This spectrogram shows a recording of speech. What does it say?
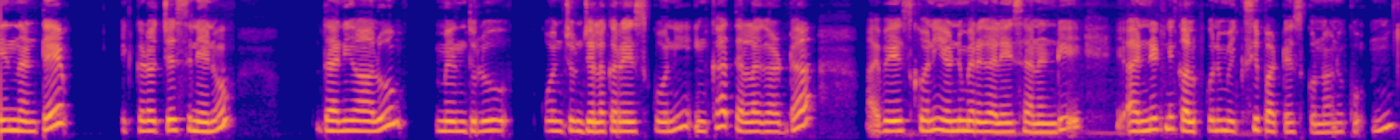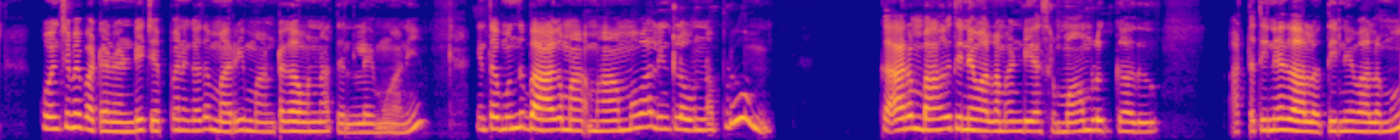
ఏంటంటే ఇక్కడ వచ్చేసి నేను ధనియాలు మెంతులు కొంచెం జీలకర్ర వేసుకొని ఇంకా తెల్లగడ్డ అవి వేసుకొని ఎండుమిరగాయలు వేసానండి అన్నిటిని కలుపుకొని మిక్సీ పట్టేసుకున్నాను. కొంచెమే పట్టానండి. చెప్పాను కదా మరీ మంటగా ఉన్నా తినలేము అని. ఇంతకుముందు బాగా మా మా అమ్మ వాళ్ళ ఇంట్లో ఉన్నప్పుడు కారం బాగా తినేవాళ్ళమండి. అసలు మామూలుగా కాదు. అట్ట తినేవాళ్ళ తినేవాళ్ళము.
